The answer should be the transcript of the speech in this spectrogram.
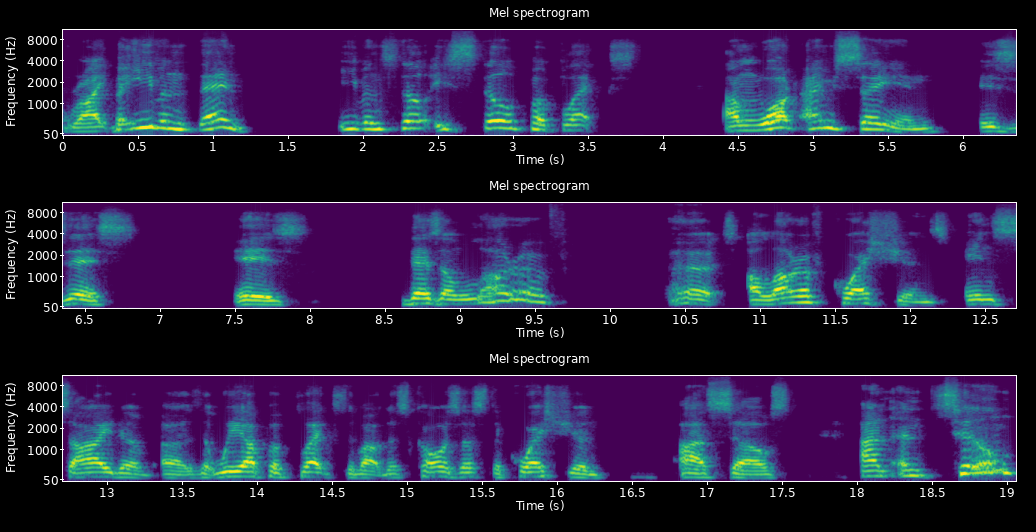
right? But even then, even still, he's still perplexed. And what I'm saying is this is there's a lot of hurts, a lot of questions inside of us that we are perplexed about. This causes us to question ourselves. And until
